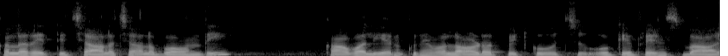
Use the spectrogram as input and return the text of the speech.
కలర్ అయితే చాలా చాలా బాగుంది. కావాలి అనుకునే వాళ్ళు ఆర్డర్ పెట్టుకోవచ్చు. Okay friends bye.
